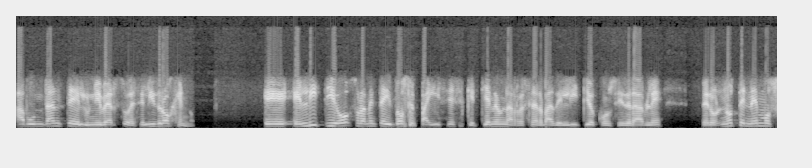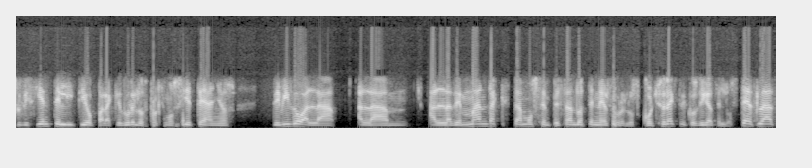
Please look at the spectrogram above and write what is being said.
abundante del universo es el hidrógeno. El litio, solamente hay 12 países que tienen una reserva de litio considerable, pero no tenemos suficiente litio para que dure los próximos siete años debido a la, a la, a la demanda que estamos empezando a tener sobre los coches eléctricos, dígase los Teslas,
